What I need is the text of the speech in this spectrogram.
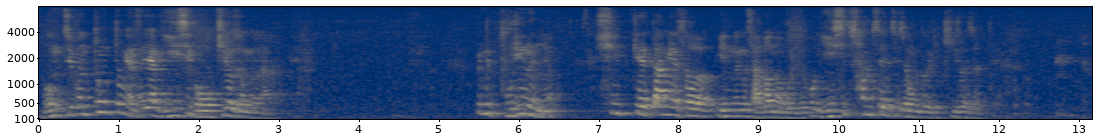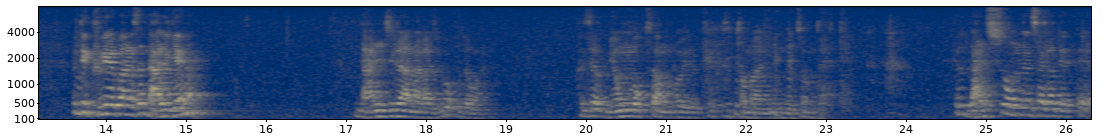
몸집은 뚱뚱해서 약 25kg 정도 나갔대요. 근데 부리는요, 쉽게 땅에서 있는 거 잡아먹으려고 23cm 정도 이렇게 길어졌대요. 근데 그에 반해서 날개는 날지를 않아가지고 그동안 그저 명목상으로 이렇게 붙어만 있는 정도였대요. 그래서 날 수 없는 새가 됐대요.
